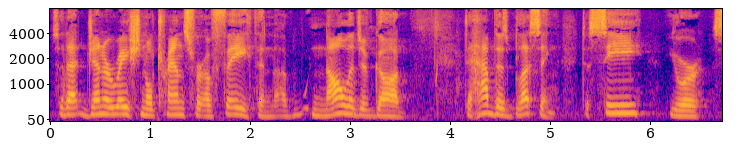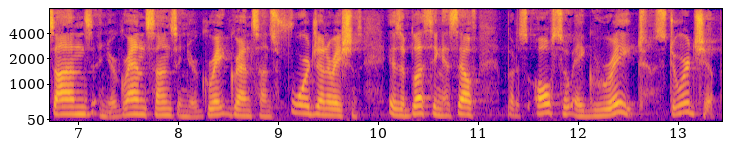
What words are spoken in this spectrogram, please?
So that generational transfer of faith and of knowledge of God, to have this blessing, to see your sons and your grandsons and your great grandsons, four generations, is a blessing itself, but it's also a great stewardship.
